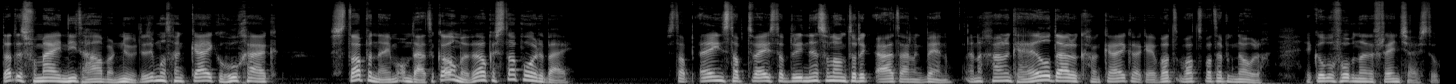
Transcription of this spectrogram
Dat is voor mij niet haalbaar nu. Dus ik moet gaan kijken hoe ga ik stappen nemen om daar te komen. Welke stappen horen erbij? Stap 1, stap 2, stap 3, net zo lang tot ik uiteindelijk ben. En dan ga ik heel duidelijk gaan kijken, oké, wat, wat, wat heb ik nodig? Ik wil bijvoorbeeld naar de franchise toe.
